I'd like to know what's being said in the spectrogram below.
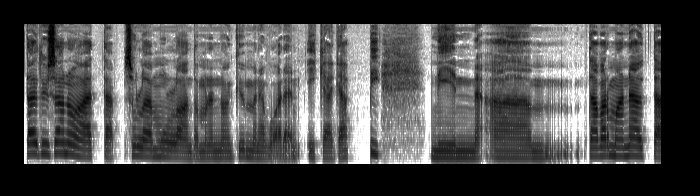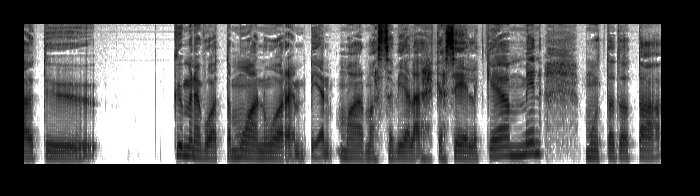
täytyy sanoa, että sulla ja mulla on tuommoinen noin 10 vuoden ikägäppi, niin ähm, tämä varmaan näyttäytyy kymmenen vuotta mua nuorempien maailmassa vielä ehkä selkeämmin, mutta tota,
